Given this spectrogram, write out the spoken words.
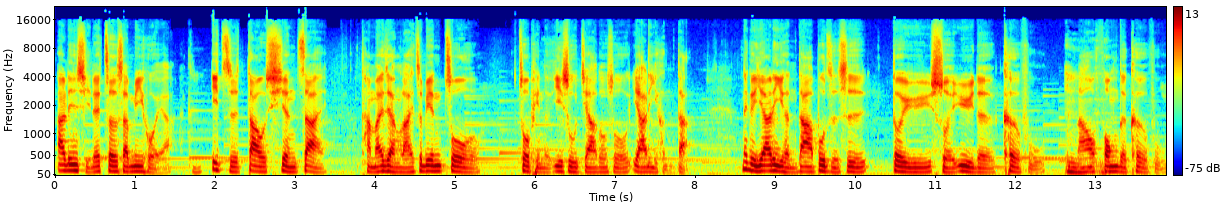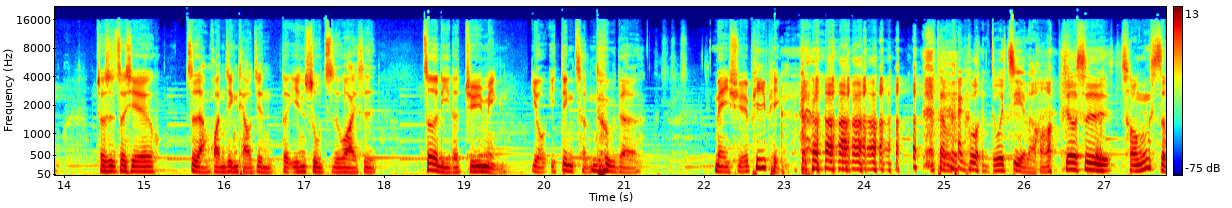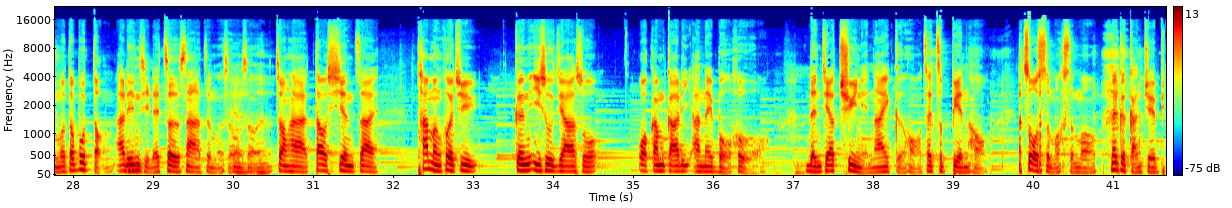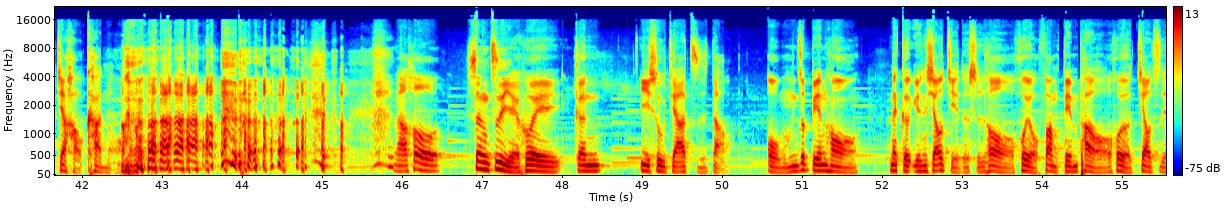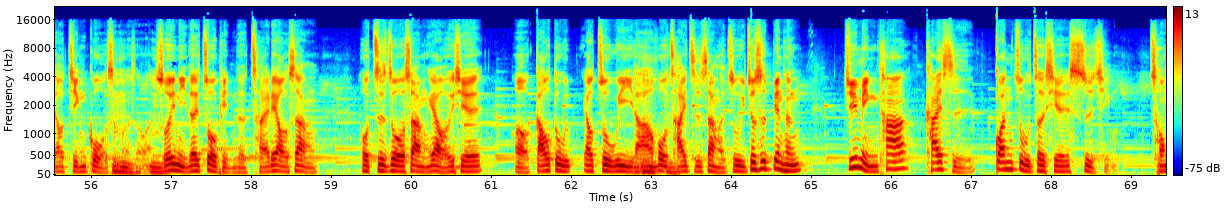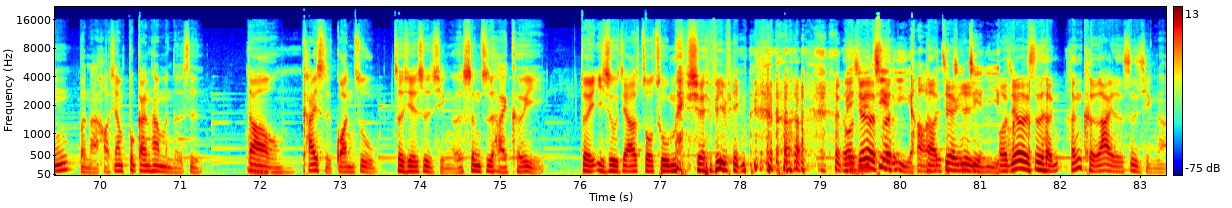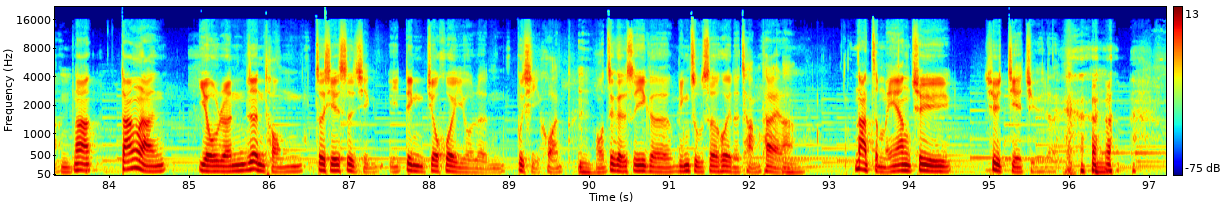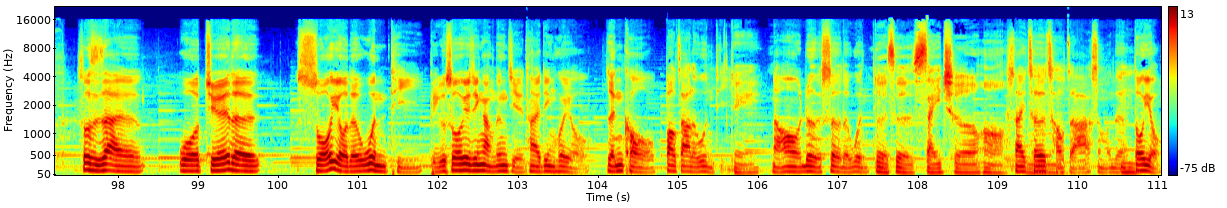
阿林喜的这三米会啊，一直到现在，坦白讲，来这边做作品的艺术家都说压力很大。那个压力很大，不只是对于水域的克服，然后风的克服，就是这些。自然环境条件的因素之外，是这里的居民有一定程度的美学批评。他们看过很多届了哈，就是从什么都不懂，阿林起来这啥怎么什么什么状态，到现在他们会去跟艺术家说：“我刚咖喱安内不好哦，人家去年那一个哈，在这边哈做什么什么，那个感觉比较好看哦。”然后甚至也会跟艺术家指导哦，我们这边吼那个元宵节的时候会有放鞭炮，会有轿子要经过什么什么，嗯嗯、所以你在作品的材料上或制作上要有一些哦高度要注意啦，嗯、或材质上的注意，就是变成居民他开始关注这些事情，从本来好像不干他们的事，到开始关注这些事情，而甚至还可以。对艺术家做出美学批评，我觉得建议哈，建议建议，我觉得是很很可爱的事情啊。嗯、那当然有人认同这些事情，一定就会有人不喜欢。嗯，哦，这个是一个民主社会的常态啦。嗯、那怎么样去去解决的？嗯、说实在，我觉得所有的问题，比如说月经港灯节，它一定会有。人口爆炸的问题，对，然后垃圾的问题，垃圾塞车哈，塞车嘈杂什么的、嗯、都有，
